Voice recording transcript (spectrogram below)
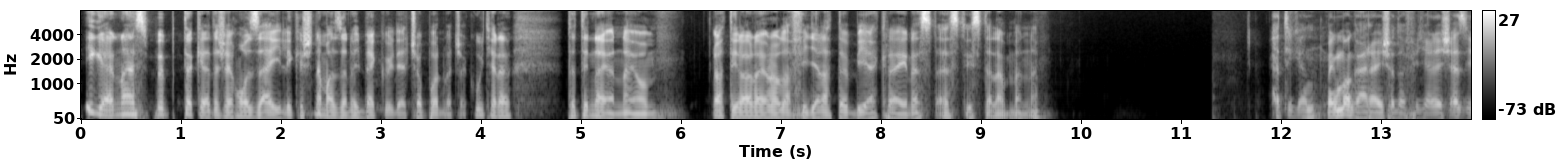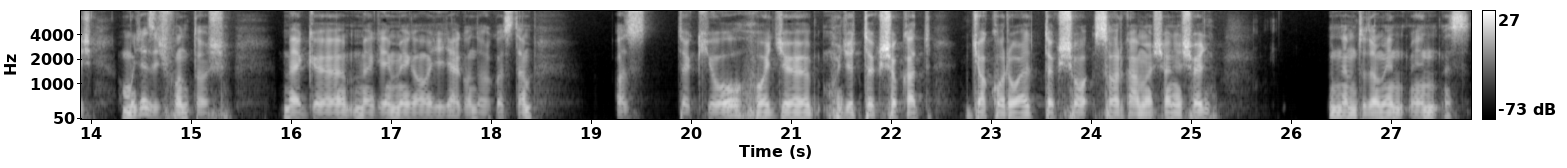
igen, na ez tökéletesen hozzáillik, és nem azon, hogy beküldi a csoportba csak úgy, hanem tehát egy nagyon-nagyon Attila nagyon odafigyel a többiekre, én ezt, ezt tisztelem benne. Hát igen, meg magára is odafigyel, és ez is, amúgy ez is fontos, meg, meg én még ahogy így elgondolkoztam, az tök jó, hogy, hogy ő tök sokat gyakorol, tök so, szorgalmasan, és hogy nem tudom, én, én ezt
